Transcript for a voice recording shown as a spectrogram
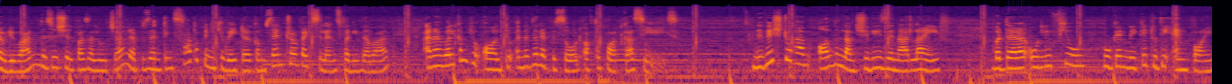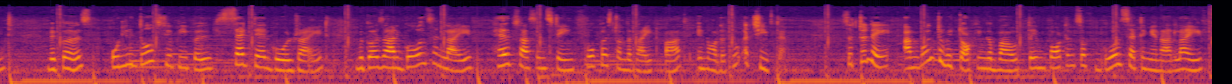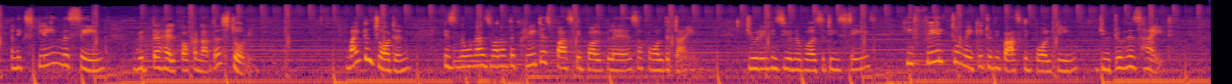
everyone, this is Shilpa Salucha representing Startup Incubator cum Center of Excellence Faridabad and I welcome you all to another episode of the podcast series. We wish to have all the luxuries in our life but there are only few who can make it to the end point because only those few people set their goal right because our goals in life helps us in staying focused on the right path in order to achieve them. So, today I'm going to be talking about the importance of goal setting in our life and explain the same with the help of another story. Michael Jordan is known as one of the greatest basketball players of all the time. During his university days, he failed to make it to the basketball team due to his height.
